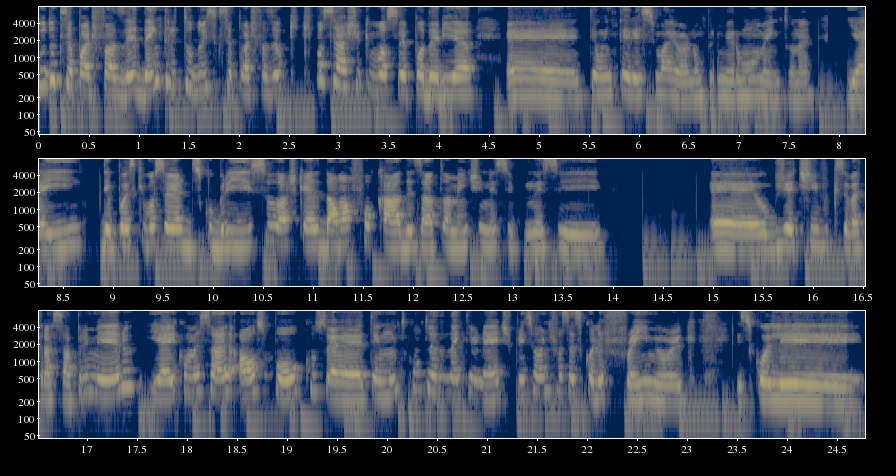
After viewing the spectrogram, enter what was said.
tudo que você pode fazer, dentre tudo isso que você pode fazer, o que, que você acha que você poderia é, ter um interesse maior num primeiro momento, né? E aí, depois que você descobrir isso, acho que é dar uma focada exatamente nesse, nesse é, objetivo que você vai traçar primeiro, e aí começar aos poucos. É, tem muito conteúdo na internet, principalmente você escolher framework, escolher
